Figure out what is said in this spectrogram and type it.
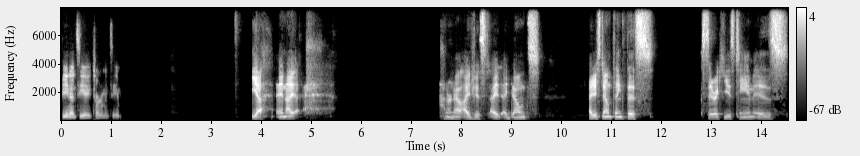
be an NCAA tournament team. Yeah. And I, I don't know. I just, I, I don't, I just don't think this Syracuse team is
